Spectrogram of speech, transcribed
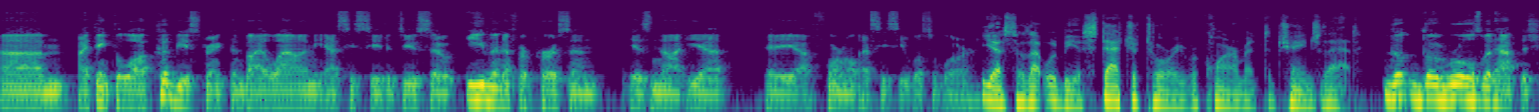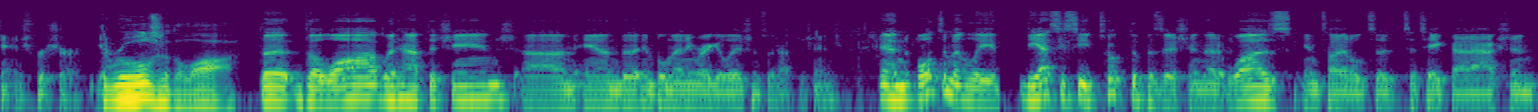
um, I think the law could be strengthened by allowing the SEC to do so, even if a person is not yet a uh, formal SEC whistleblower. Yes, yeah, so that would be a statutory requirement to change that. The the rules would have to change for sure. Yeah. The rules or the law. The the law would have to change, um, and the implementing regulations would have to change. And ultimately, the SEC took the position that it was entitled to to take that action,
